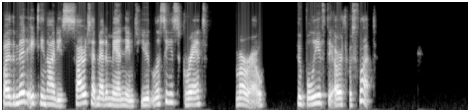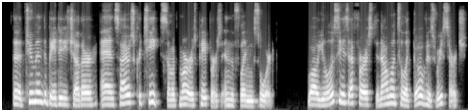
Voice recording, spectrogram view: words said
By the mid 1890s, Cyrus had met a man named Ulysses Grant Morrow, who believed the earth was flat. The two men debated each other, and Cyrus critiqued some of Morrow's papers in The Flaming Sword. While Ulysses at first did not want to let go of his research,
